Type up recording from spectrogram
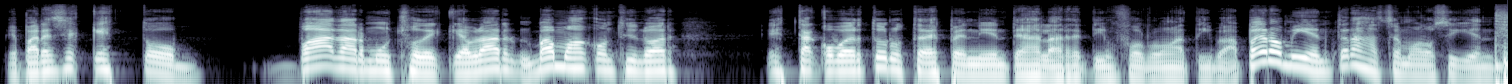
Me parece que esto va a dar mucho de qué hablar. Vamos a continuar esta cobertura, ustedes pendientes a la red informativa. Pero mientras hacemos lo siguiente.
